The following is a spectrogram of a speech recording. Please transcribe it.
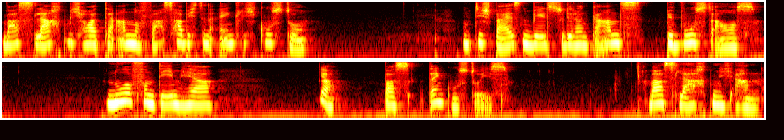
was lacht mich heute an, auf was habe ich denn eigentlich Gusto? Und die Speisen wählst du dir dann ganz bewusst aus. Nur von dem her, ja, was dein Gusto ist. Was lacht mich an?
